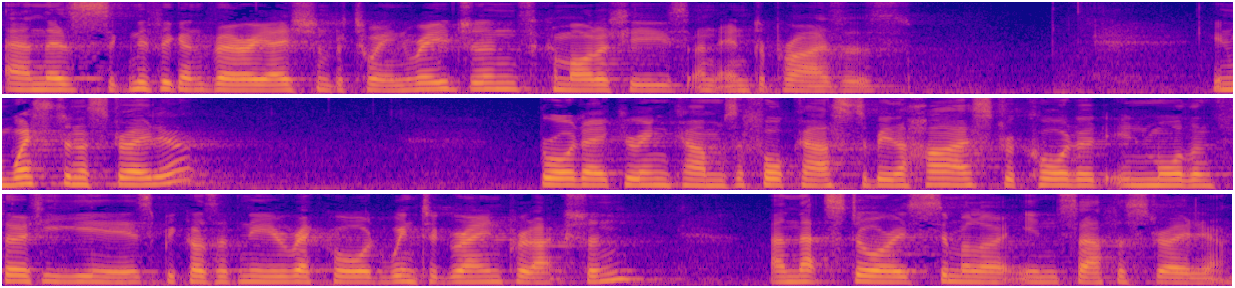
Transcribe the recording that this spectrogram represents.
and there's significant variation between regions, commodities, and enterprises. In Western Australia, broadacre incomes are forecast to be the highest recorded in more than 30 years because of near record winter grain production, and that story is similar in South Australia.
